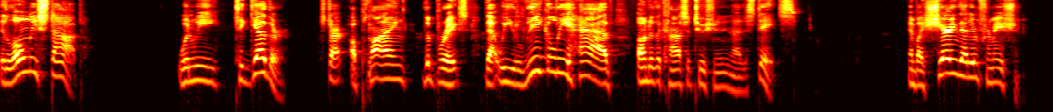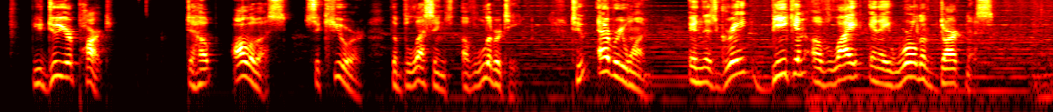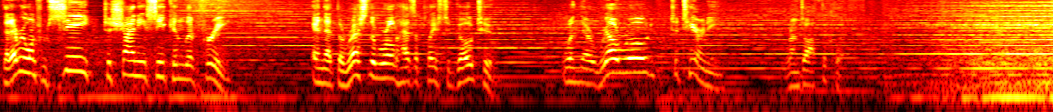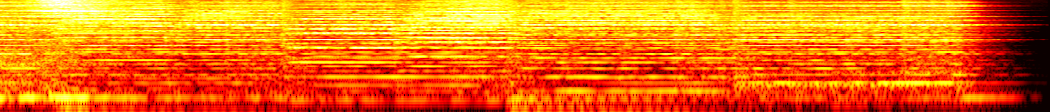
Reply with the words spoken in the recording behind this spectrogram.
It'll only stop when we together start applying the brakes that we legally have under the Constitution of the United States. And by sharing that information, you do your part to help all of us secure the blessings of liberty to everyone in this great beacon of light in a world of darkness. That everyone from sea to shining sea can live free, and that the rest of the world has a place to go to when their railroad to tyranny runs off the cliff.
